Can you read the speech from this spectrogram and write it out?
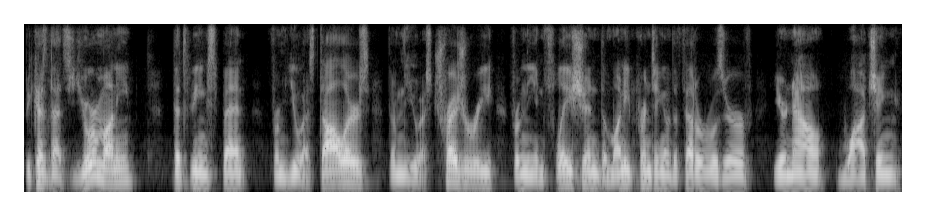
because that's your money that's being spent from US dollars, from the US Treasury, from the inflation, the money printing of the Federal Reserve. You're now watching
